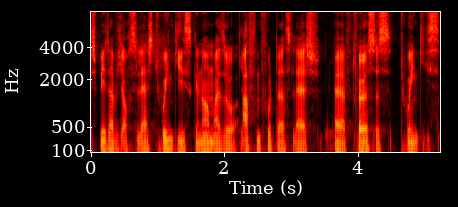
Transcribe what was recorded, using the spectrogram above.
später habe ich auch slash Twinkies genommen, also Affenfutter slash äh, versus Twinkies.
